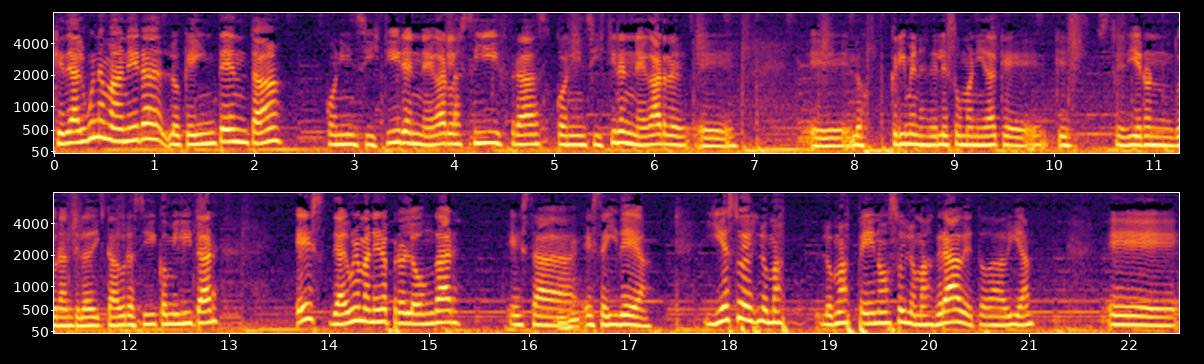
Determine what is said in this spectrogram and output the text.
que de alguna manera lo que intenta con insistir en negar las cifras, con insistir en negar eh, eh, los crímenes de lesa humanidad que, que se dieron durante la dictadura cívico-militar, es de alguna manera prolongar esa, esa idea. Y eso es lo más, lo más penoso y lo más grave todavía, eh,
